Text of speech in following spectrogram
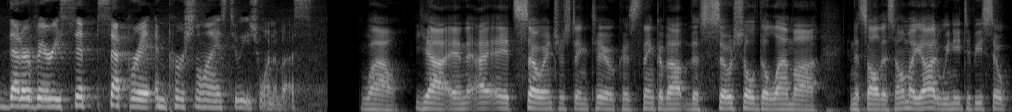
that are very separate and personalized to each one of us. Wow. Yeah. And it's so interesting too, because think about the social dilemma. And it's all this, oh my God, we need to be so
